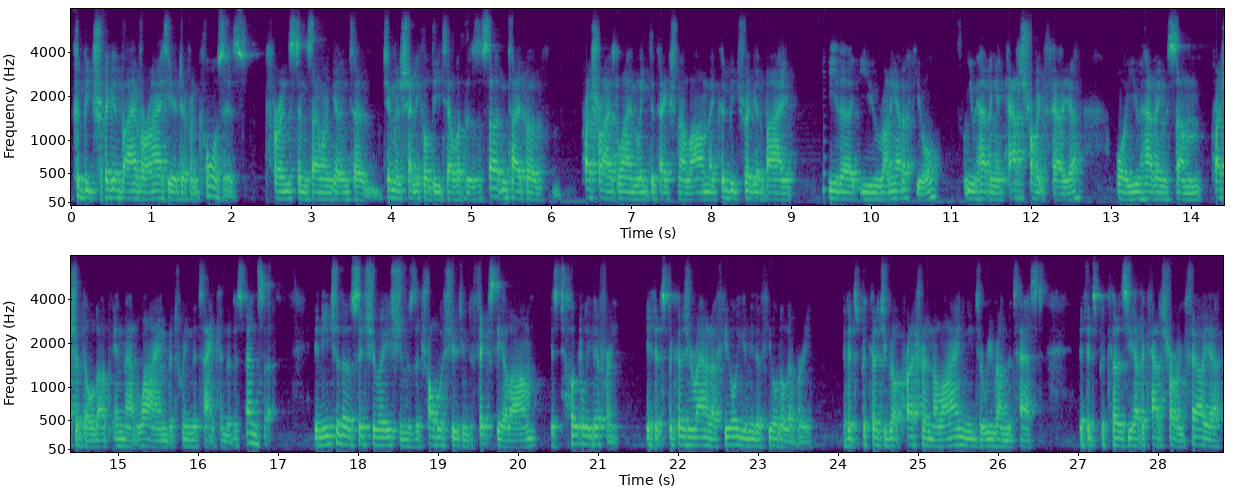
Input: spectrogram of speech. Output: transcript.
could be triggered by a variety of different causes. For instance, I won't get into too much technical detail, but there's a certain type of pressurized line leak detection alarm that could be triggered by either you running out of fuel, you having a catastrophic failure, or you having some pressure buildup in that line between the tank and the dispenser. In each of those situations, the troubleshooting to fix the alarm is totally different. If it's because you ran out of fuel, you need a fuel delivery. If it's because you've got pressure in the line, you need to rerun the test. If it's because you have a catastrophic failure,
